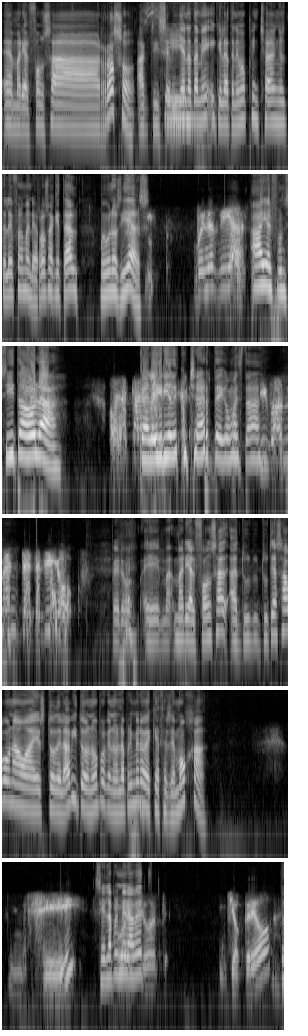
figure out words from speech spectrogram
eh, María Alfonsa Rosso, actriz sevillana también, y que la tenemos pinchada en el teléfono. María Rosa, ¿qué tal? Muy buenos días. Buenos días. Ay, Alfonsita, hola. Hola, Carmen. Qué alegría de escucharte, ¿cómo estás? Igualmente, te digo. Pero, eh, María Alfonsa, ¿tú, tú te has abonado a esto del hábito, ¿no? Porque no es la primera vez que haces de monja. Sí. ¿Sí es la primera pues vez? Yo, creo... ¿Tú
